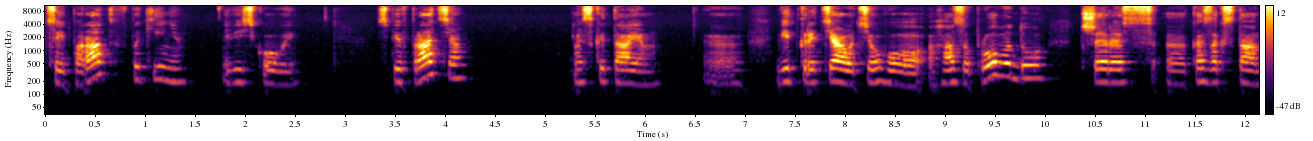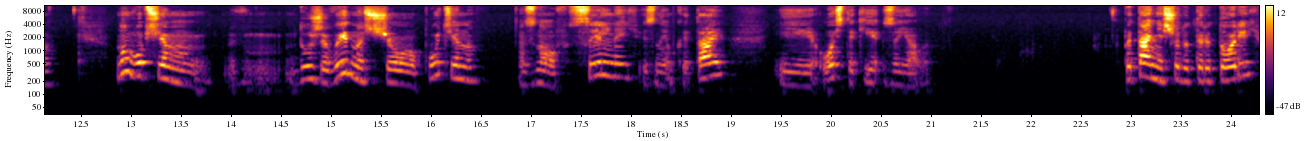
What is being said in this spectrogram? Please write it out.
цей парад в Пекіні військовий, співпраця з Китаєм, відкриття оцього газопроводу через е, Казахстан. Ну, в общем, дуже видно, що Путін знов сильний, з ним Китай, і ось такі заяви. Питання щодо територій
